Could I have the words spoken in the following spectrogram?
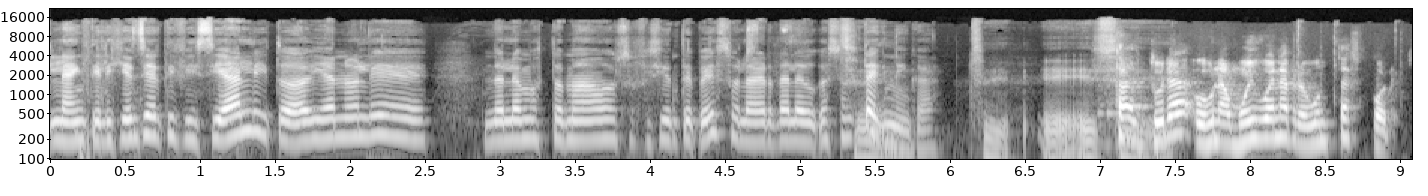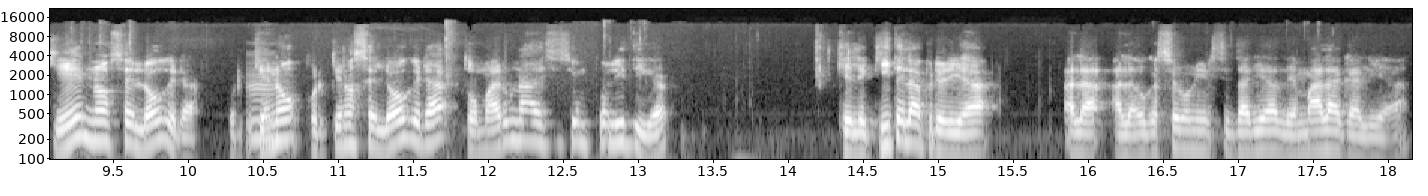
la, inteligencia artificial y todavía no le, no le hemos tomado suficiente peso, la verdad, la educación técnica. Sí, a esta altura, una muy buena pregunta es ¿por qué no se logra? ¿Por qué, mm. no, ¿Por qué no se logra tomar una decisión política que le quite la prioridad a la, educación universitaria de mala calidad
